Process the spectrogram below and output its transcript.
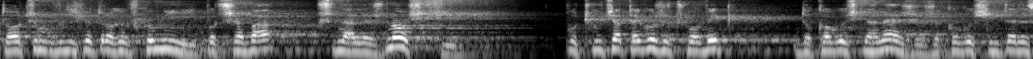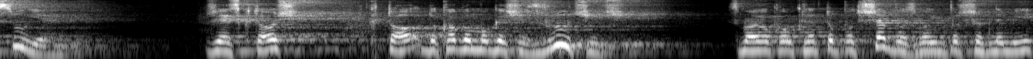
to o czym mówiliśmy trochę w kominii, potrzeba przynależności, poczucia tego, że człowiek do kogoś należy, że kogoś interesuje, że jest ktoś, kto, do kogo mogę się zwrócić z moją konkretną potrzebą, z moimi potrzebnymi,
